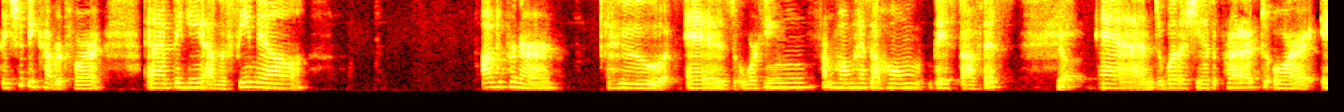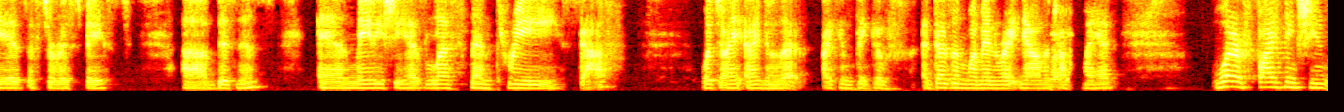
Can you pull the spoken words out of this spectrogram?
they should be covered for. And I'm thinking of a female entrepreneur who is working from home, has a home based office, yeah. and whether she has a product or is a service based uh, business, and maybe she has less than three staff, which I, I know that I can think of a dozen women right now on the top of my head. What are five things she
